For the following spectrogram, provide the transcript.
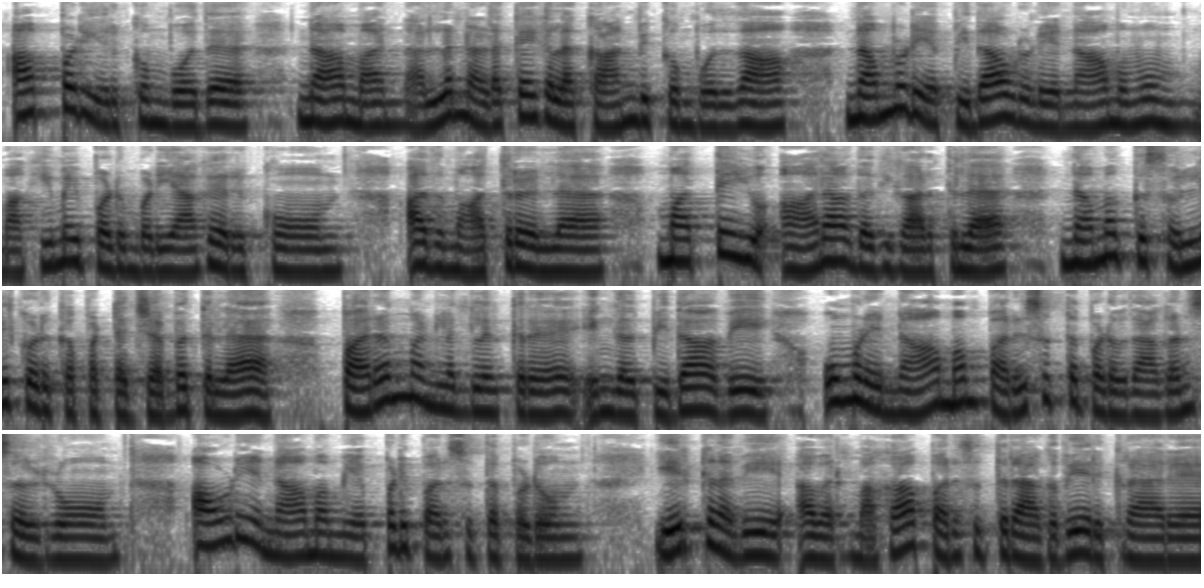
அப்படி இருக்கும்போது நாம் நல்ல நடக்கைகளை காண்பிக்கும் போது தான் நம்முடைய பிதாவுடைய நாமமும் மகிமைப்படும்படியாக இருக்கும். அது மாத்திரம் இல்லை மத்தையும் ஆறாவது அதிகாரத்தில் நமக்கு சொல்லிக் கொடுக்கப்பட்ட ஜெபத்துல பரமண்டலங்கள் இருக்கிற எங்கள் பிதாவே உம்முடைய நாமம் பரிசுத்தப்படுவதாகன்னு சொல்றோம். அவருடைய நாமம் எப்படி பரிசுத்தப்படும்? ஏற்கனவே அவர் மகா பரிசுத்தராகவே இருக்கிறாரு.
